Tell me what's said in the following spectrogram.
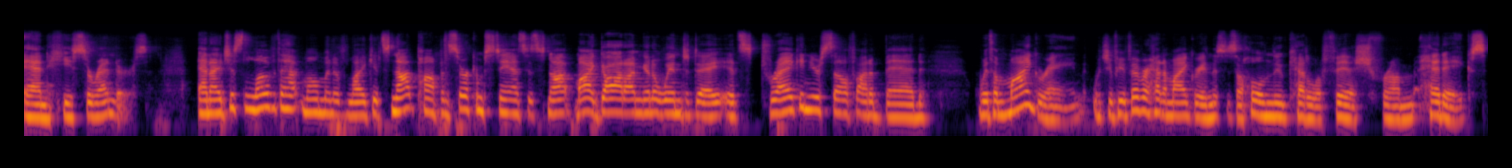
and he surrenders. And I just love that moment of like, it's not pomp and circumstance. It's not, my God, I'm going to win today. It's dragging yourself out of bed with a migraine, which, if you've ever had a migraine, this is a whole new kettle of fish from headaches.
